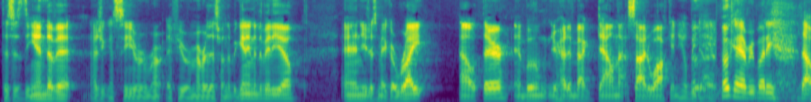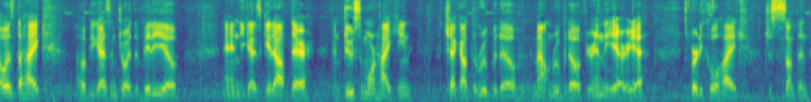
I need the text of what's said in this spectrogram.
This is the end of it. As you can see, if you remember this from the beginning of the video, and you just make a right out there and boom, you're heading back down that sidewalk and you'll be done. Okay, everybody, that was the hike. I hope you guys enjoyed the video and you guys get out there and do some more hiking. Check out the Rubidoux, Mountain Rubidoux if you're in the area. It's a pretty cool hike, just something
